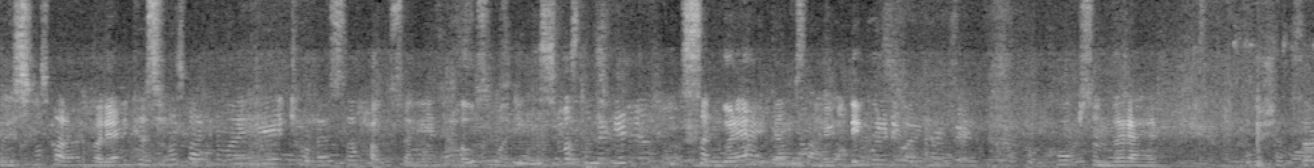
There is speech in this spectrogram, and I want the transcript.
क्रिसमस मार्केटमध्ये आणि क्रिसमस मार्केटमध्ये हे छोटंसं हाऊस आहे. आणि हाऊसमध्ये क्रिसमस रिलेटेड सगळे आयटम्स आहेत डेकोरेटिव्ह आयटम्स आहेत, खूप सुंदर आहेत. बघू शकता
